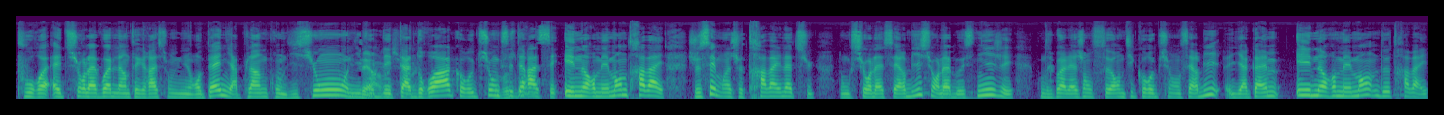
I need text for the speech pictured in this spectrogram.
pour être sur la voie de l'intégration de l'Union européenne, il y a plein de conditions au niveau de l'état de droit, corruption, etc. C'est énormément de travail. Je sais, moi, je travaille là-dessus. Donc sur la Serbie, sur la Bosnie, j'ai contribué à l'agence anticorruption en Serbie. Il y a quand même énormément de travail.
